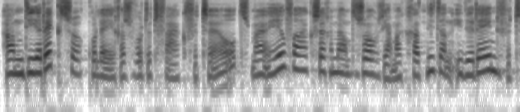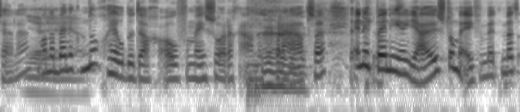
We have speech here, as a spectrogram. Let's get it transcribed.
aan directe collega's wordt het vaak verteld. Maar heel vaak zeggen mantelzorgers... ja, maar ik ga het niet aan iedereen vertellen. Ja, want dan ben ja, ik nog heel de dag over mijn zorg aan het praten. en ik ben hier juist om even met, met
